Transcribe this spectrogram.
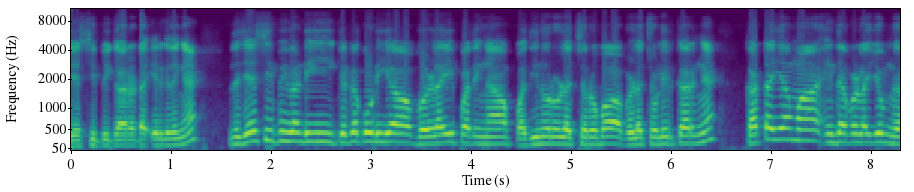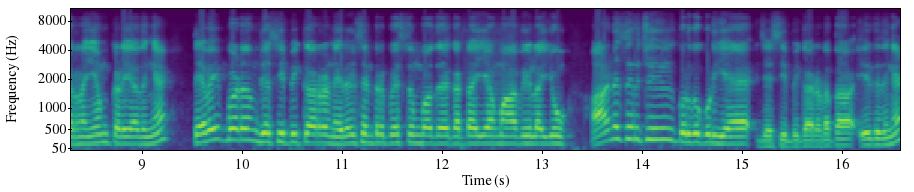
ஜேசிபி கார்ட்ட இருக்குதுங்க. இந்த ஜேசிபி வண்டி கேட்கக்கூடிய விலை பார்த்தீங்கன்னா பதினோரு லட்சம் ரூபாய் விலை சொல்லியிருக்காருங்க. கட்டாயமாக இந்த விலையும் நிர்ணயம் கிடையாதுங்க. தேவைப்படும் ஜேசிபிக்காரர் கார நேரில் சென்று பேசும்போது கட்டாயமாக விலையும் அனுசரித்து கொடுக்கக்கூடிய ஜேசிபி காரோட தான் இருக்குதுங்க.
